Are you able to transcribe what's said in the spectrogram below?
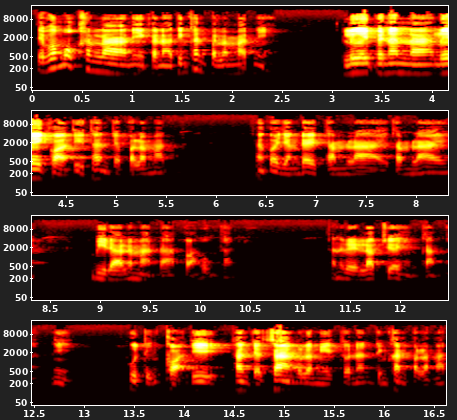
แต่พระโมกขันลานี่ขณะถึงขั้นปรมัตนี่ เลยไปนั้นนะเลยก่อนที่ท่านจะปรมัตท่านก็ยังได้ทำลายทำลายบิดาและมารดาขององค์ท่านอยู่ท่านเลยรับเชื่อแห่งกรรมนั้นนี่ พูดถึงก่อนที่ท่านจะสร้างบารมีตัวนั้นถึงขั้นปรมัต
